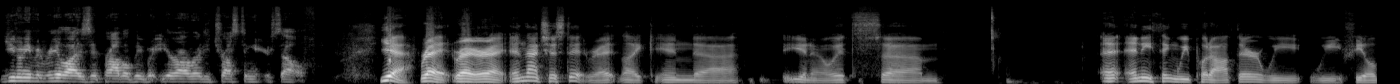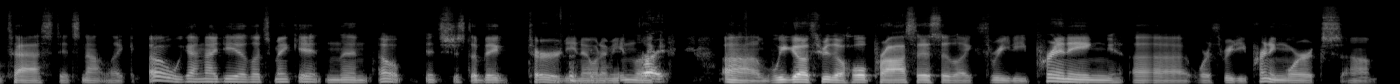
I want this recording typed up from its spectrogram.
you don't even realize it probably but you're already trusting it yourself. Yeah right right right and that's just it right? Like in uh you know it's um anything we put out there we we field test. It's not like oh we got an idea let's make it and then oh it's just a big turd you know what i mean like right. uh, we go through the whole process of like 3d printing uh, where 3d printing works um,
